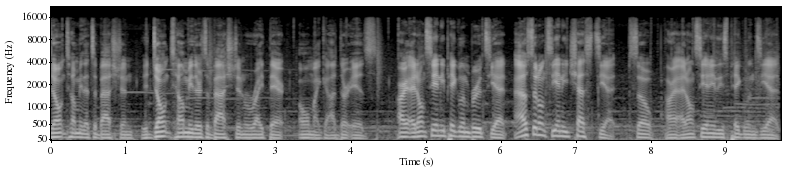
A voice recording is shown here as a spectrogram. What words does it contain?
don't tell me that's a Bastion. Don't tell me there's a Bastion right there. Oh my god, there is. All right, I don't see any piglin brutes yet. I also don't see any chests yet. So, all right, I don't see any of these piglins yet,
